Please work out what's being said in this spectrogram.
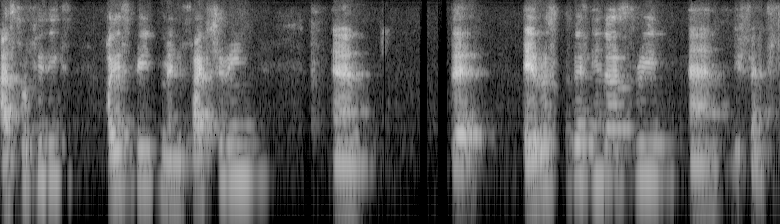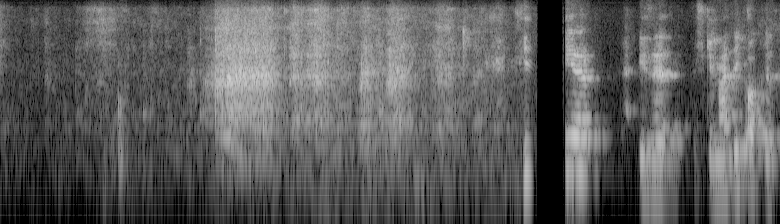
astrophysics, high-speed manufacturing, and the aerospace industry and defense. Here is a schematic of the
